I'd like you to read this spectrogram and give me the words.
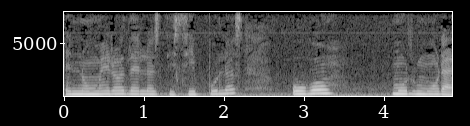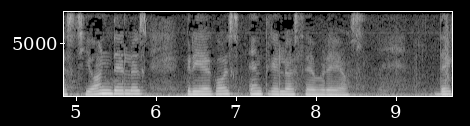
el número de los discípulos, hubo murmuración de los griegos entre los hebreos, de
